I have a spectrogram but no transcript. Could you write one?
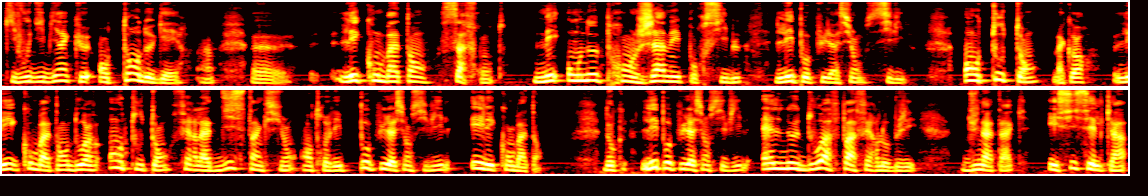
qui vous dit bien que en temps de guerre, hein, les combattants s'affrontent, mais on ne prend jamais pour cible les populations civiles. En tout temps, d'accord les combattants doivent en tout temps faire la distinction entre les populations civiles et les combattants. Donc les populations civiles, elles ne doivent pas faire l'objet d'une attaque, et si c'est le cas,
